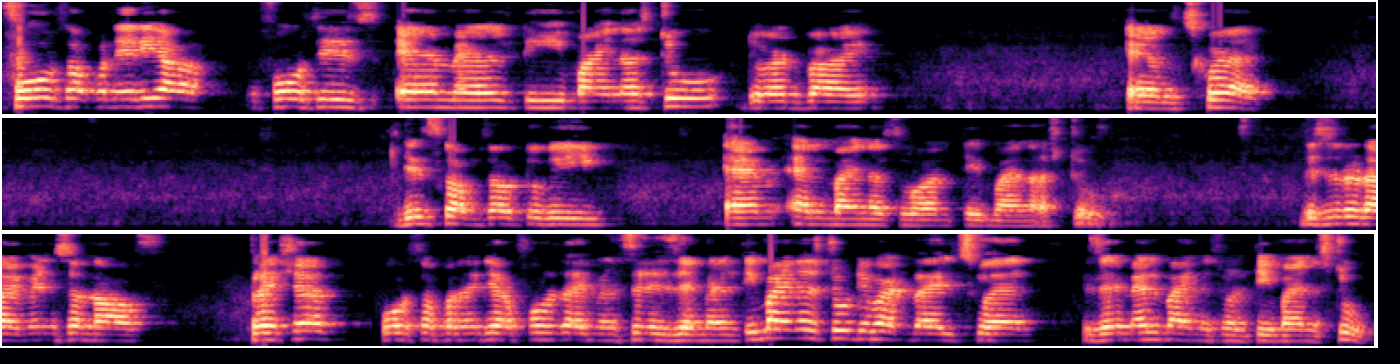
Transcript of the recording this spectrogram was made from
force of an area the force is mlt minus 2 divided by l square this comes out to be ml minus 1 t minus 2. This is the dimension of pressure, force of an area, force dimension is mlt minus 2 divided by l square is ml minus 1 t minus 2.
